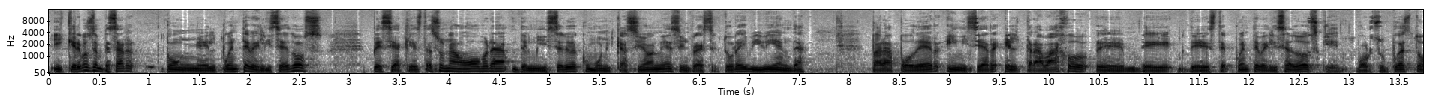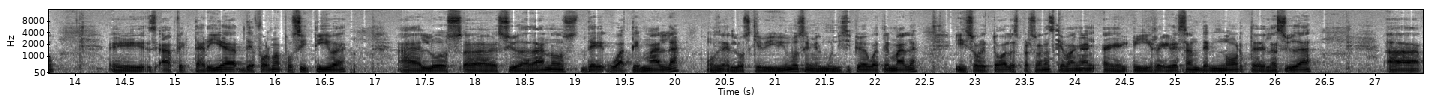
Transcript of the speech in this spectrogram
Y queremos empezar con el puente Belice 2 pese a que esta es una obra del Ministerio de Comunicaciones, Infraestructura y Vivienda, para poder iniciar el trabajo eh, de, este puente Belice 2, que por supuesto eh, afectaría de forma positiva a los ah, ciudadanos de Guatemala, o los que vivimos en el municipio de Guatemala, y sobre todo a las personas que van eh, y regresan del norte de la ciudad. Ah,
